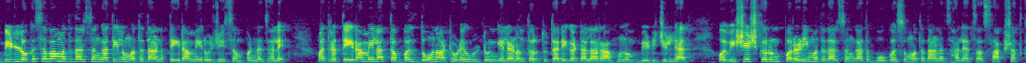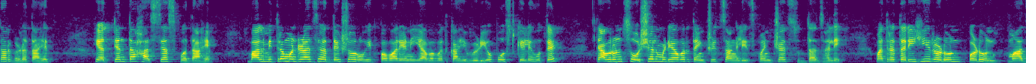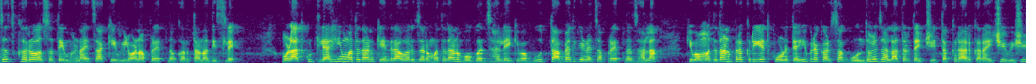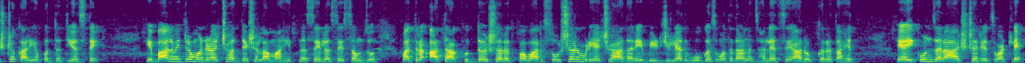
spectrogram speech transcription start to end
बीड लोकसभा मतदारसंघातील मतदान तेरा मे रोजी संपन्न झाले. मात्र तेरा मेला तब्बल दोन आठवडे उलटून गेल्यानंतर तुतारी गटाला राहून बीड जिल्ह्यात व विशेष करून परळी मतदारसंघात बोगस मतदान झाल्याचा साक्षात्कार घडत आहेत. हे अत्यंत हास्यास्पद आहे. बालमित्र मंडळाचे अध्यक्ष रोहित पवार यांनी याबाबत काही व्हिडिओ पोस्ट केले होते. त्यावरून सोशल मीडियावर त्यांची चांगलीच पंचायतसुद्धा झाली. मात्र तरीही रडून पडून माझंच खरं असं ते म्हणायचा केविलवाणा प्रयत्न करताना दिसले. मुळात कुठल्याही मतदान केंद्रावर जर मतदान बोगत झाले किंवा बूथ ताब्यात घेण्याचा प्रयत्न झाला किंवा मतदान प्रक्रियेत कोणत्याही प्रकारचा गोंधळ झाला तर त्याची तक्रार करायची विशिष्ट कार्यपद्धती असते. हे बालमित्र मंडळाच्या अध्यक्षाला माहीत नसेल असे समजू मात्र आता खुद्द शरद पवार सोशल मीडियाच्या आधारे बीड जिल्ह्यात बोगस मतदान झाल्याचे आरोप करत आहेत. हे ऐकून जरा आश्चर्यच वाटले.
